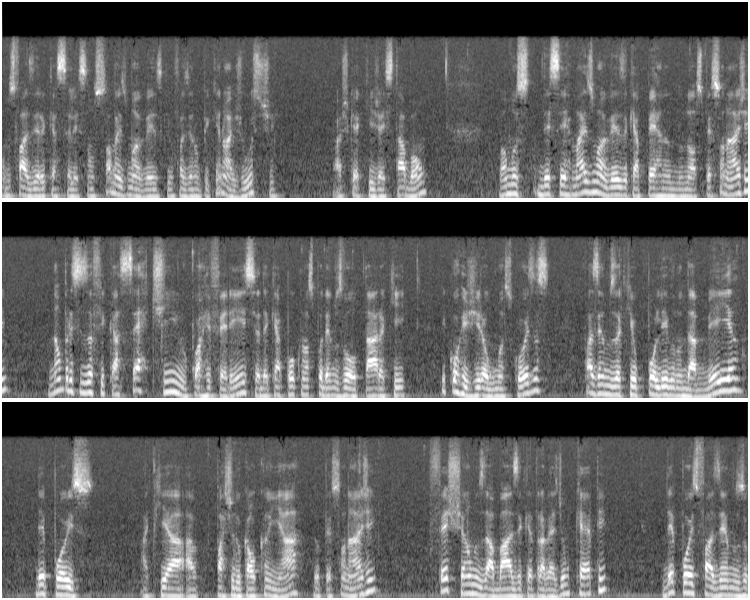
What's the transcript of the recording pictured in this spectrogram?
vamos fazer aqui a seleção só mais uma vez, vou fazer um pequeno ajuste. Acho que aqui já está bom. Vamos descer mais uma vez aqui a perna do nosso personagem. Não precisa ficar certinho com a referência, daqui a pouco nós podemos voltar aqui e corrigir algumas coisas. Fazemos aqui o polígono da meia, depois aqui a, a parte do calcanhar do personagem. Fechamos a base aqui através de um cap depois fazemos o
